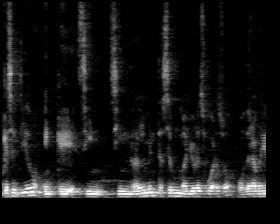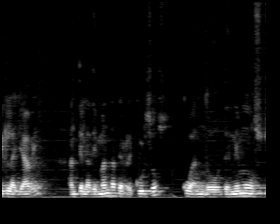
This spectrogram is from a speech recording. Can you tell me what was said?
¿En qué sentido? En que sin, sin realmente hacer un mayor esfuerzo, poder abrir la llave ante la demanda de recursos cuando tenemos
